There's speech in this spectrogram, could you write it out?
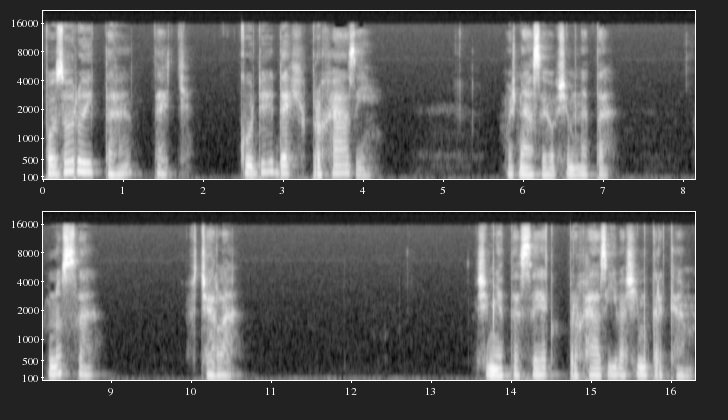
Pozorujte teď, kudy dech prochází. Možná si ho všimnete v nose, v čele. Všimněte si, jak prochází vaším krkem.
